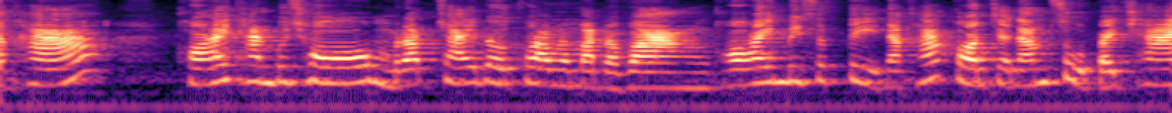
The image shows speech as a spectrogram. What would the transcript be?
นะคะขอให้ท่านผู้ชมรับใช้โดยความระมัดระวัง ขอให้มีสตินะคะ ก่อนจะนำสูตรไปใช้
